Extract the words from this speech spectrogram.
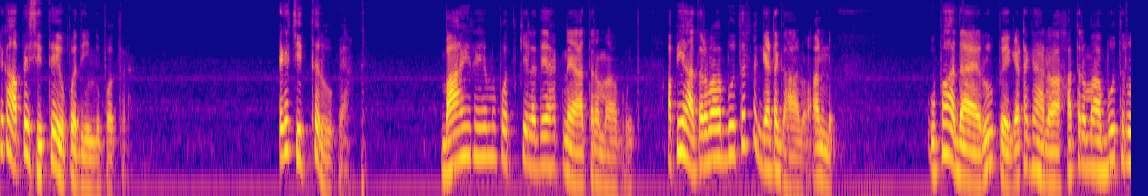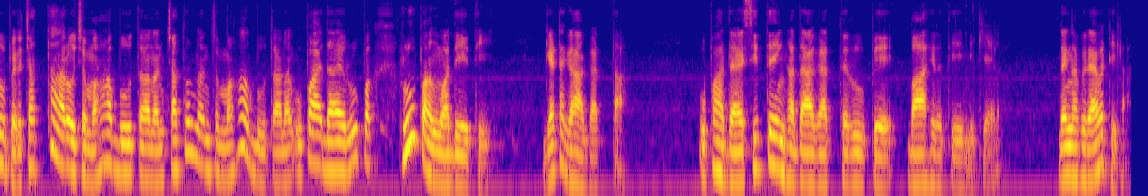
ඒක අපේ සිතේ උපදින්නේ පොත. ඒක චිත්ත රූපයක්. බාහිරේම පොත් කියලා දෙයක් නෑ අතරමා භූත. අපි හතරමා භූතයට ගැට ගන්නවා. අන්න. උපාදාය රූපේ ගැට ගන්නවා හතරමා භූත රූපෙට චත්තාරෝච මහා භූතානං චතුන්නංච මහා භූතානං උපාදාය රූප රූපං වදේති. ගැට ගහගත්තා. උපාදාය සිතෙන් හදාගත්ත රූපේ බාහිර තියෙන්නේ කියලා. දැන් අපි රැවටිලා.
